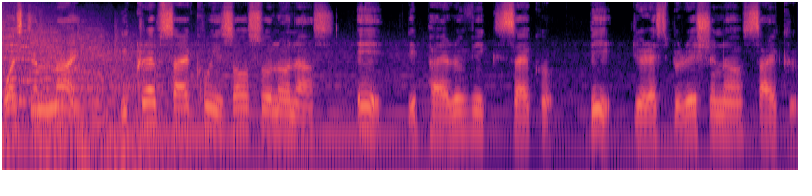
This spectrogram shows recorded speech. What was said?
Question 9. The Krebs cycle is also known as A. The pyruvic cycle B. The respirational cycle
